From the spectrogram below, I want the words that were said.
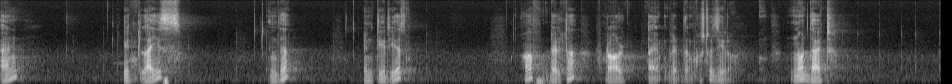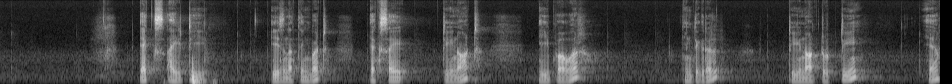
and it lies in the interior of delta for all time greater than equals to 0. Note that xit is nothing but xi t naught e power integral t naught to t f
